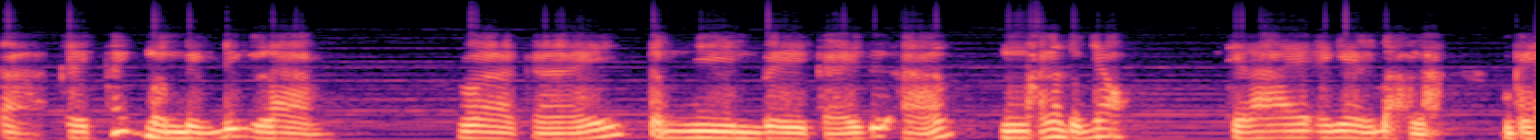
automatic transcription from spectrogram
cả cái cách mà mình định làm và cái tầm nhìn về cái dự án nó là giống nhau. Thì là hai anh em bảo là ok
